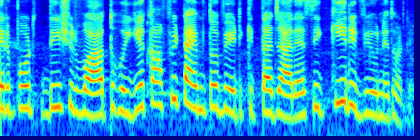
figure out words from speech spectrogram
에어ਪੋਰਟ ਦੀ ਸ਼ੁਰੂਆਤ ਹੋਈ ਹੈ। ਕਾਫੀ ਟਾਈਮ ਤੋਂ ਵੇਟ ਕੀਤਾ ਜਾ ਰਿਹਾ ਸੀ। ਕੀ ਰਿਵਿਊ ਨੇ ਤੁਹਾਡੇ?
